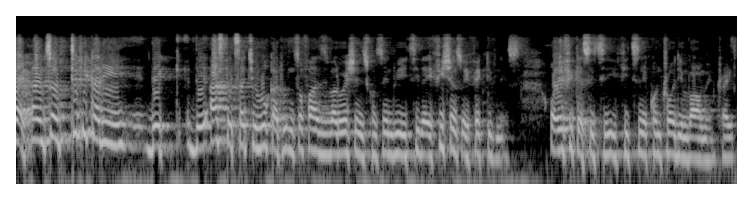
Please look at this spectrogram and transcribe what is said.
Right, and so typically the, the aspects that you look at insofar as evaluation is concerned, it's either efficiency or effectiveness, or efficacy if it's in a controlled environment, right?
